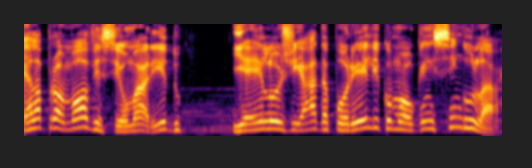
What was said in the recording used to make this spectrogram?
Ela promove seu marido e é elogiada por ele como alguém singular.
